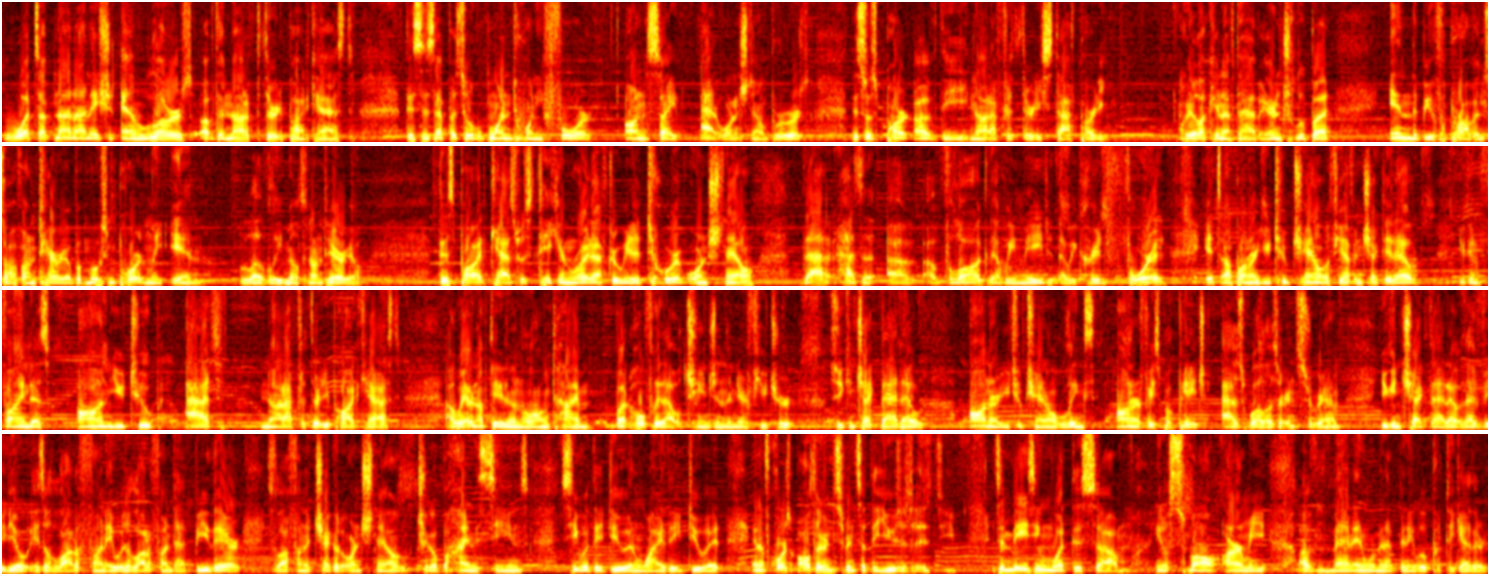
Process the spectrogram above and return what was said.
What's up, Nana Nation and lovers of the Not After 30 podcast? This is episode 124 on site at Orange Snail Brewers. This was part of the Not After 30 staff party. We are lucky enough to have Aaron Chalupa in the beautiful province of Ontario, but most importantly, in lovely Milton, Ontario. This podcast was taken right after we did a tour of Orange Orangetown. That has a, a, a vlog that we made that we created for it. It's up on our YouTube channel if you haven't checked it out. You can find us on YouTube at Not After 30 Podcast. Uh, we haven't updated in a long time, but hopefully that will change in the near future. So you can check that out on our YouTube channel, links on our Facebook page, as well as our Instagram. You can check that out. That video is a lot of fun. It was a lot of fun to be there. It's a lot of fun to check out Orange Snail, check out behind the scenes, see what they do and why they do it, and of course all their instruments that they use. It's, it's, it's amazing what this um, you know small army of men and women have been able to put together.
